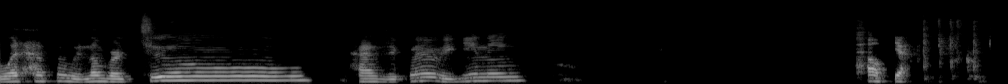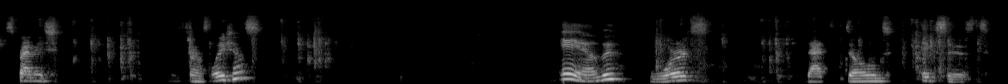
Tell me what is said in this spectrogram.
what happened with number two? Has declared beginning. Oh, yeah. Spanish translations. And words that don't exist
